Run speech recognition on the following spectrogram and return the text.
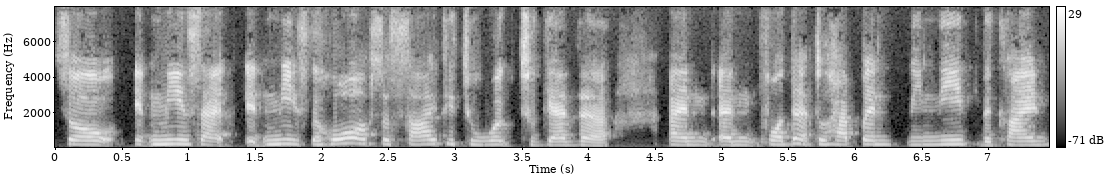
So it means that it needs the whole of society to work together. And, and for that to happen, we need the kind,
